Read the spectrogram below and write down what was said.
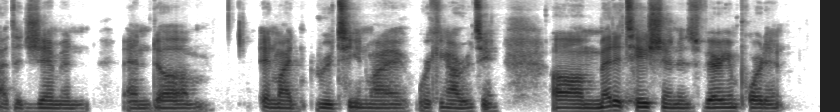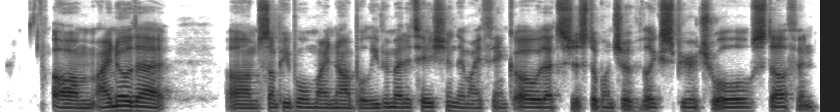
at the gym and, and um, in my routine, my working out routine. Um, meditation is very important. Um, I know that um, some people might not believe in meditation. They might think, oh, that's just a bunch of like spiritual stuff. And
